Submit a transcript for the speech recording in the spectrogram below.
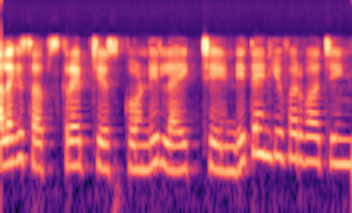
అలాగే సబ్స్క్రైబ్ చేసుకోండి లైక్ చేయండి. Thank you for watching.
